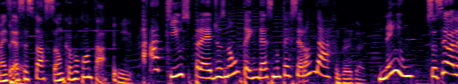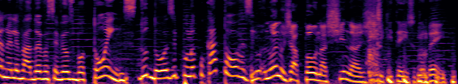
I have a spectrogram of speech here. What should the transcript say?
Mas essa situação que eu vou contar. Isso, Aqui os prédios não têm 13 terceiro andar. é verdade. Nenhum. Se você olha no elevador e você vê os botões, do 12 pula pro 14. Não, não é no Japão, na China, gente, que tem isso também?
